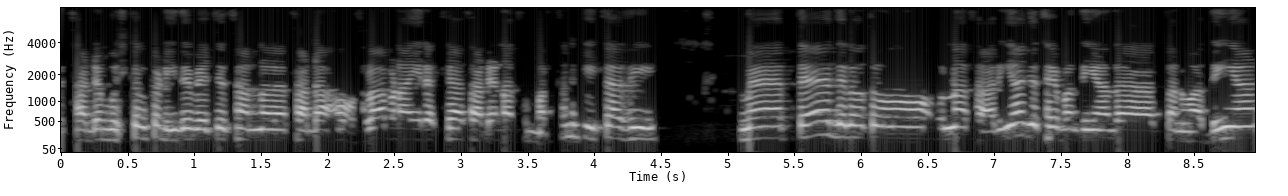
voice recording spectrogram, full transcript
ਸਾਡੇ ਮੁਸ਼ਕਲ ਘੜੀ ਦੇ ਵਿੱਚ ਸਾਨੂੰ ਸਾਡਾ ਹੌਸਲਾ ਬਣਾਈ ਰੱਖਿਆ ਸਾਡੇ ਨਾਲ ਸਮਰਥਨ ਕੀਤਾ ਸੀ ਮੈਂ ਤਹਿ ਦਿਲੋਂ ਤੋਂ ਉਹਨਾਂ ਸਾਰੀਆਂ ਜਥੇਬੰਦੀਆਂ ਦਾ ਧੰਨਵਾਦੀ ਹਾਂ।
